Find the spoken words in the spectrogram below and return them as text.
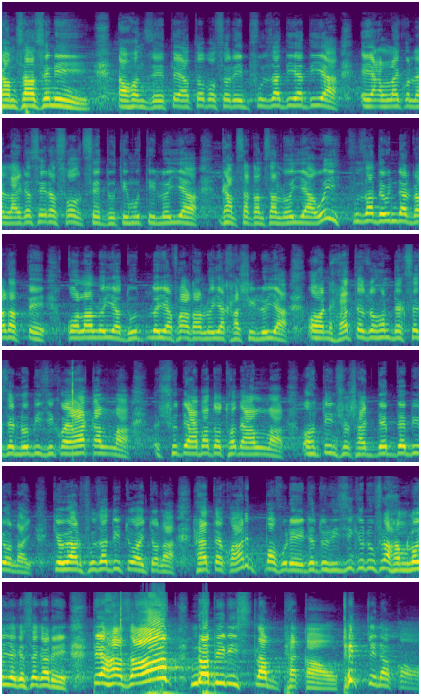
গামছা আসেনি এখন যেতে এত বছর এই পূজা দিয়া দিয়া এই আল্লাহ করলে লাইটা সেরা চলছে, ধুতি মুতি লইয়া, গামছা টামছা লইয়া, ওই পূজা দেউন্ডার বেড়াতে, কলা লইয়া, দুধ লইয়া, ফাটা লইয়া, খাসি লইয়া অন হেতে যখন দেখছে যে নবীজি কয়, এক আল্লাহ, শুধু আবাদত হবে আল্লাহ অন তিনশো ষাট দেব দেবীও নাই, কেউ আর পূজা দিতে হয়তো না। হেতে কয়, আরে বাপুরে, এটা তো রিজিকের উপরে হামলা হইয়া গেছে গারে টেহা যাক নবীর ইসলাম ঠেকাও। ঠিক কিনা কও?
